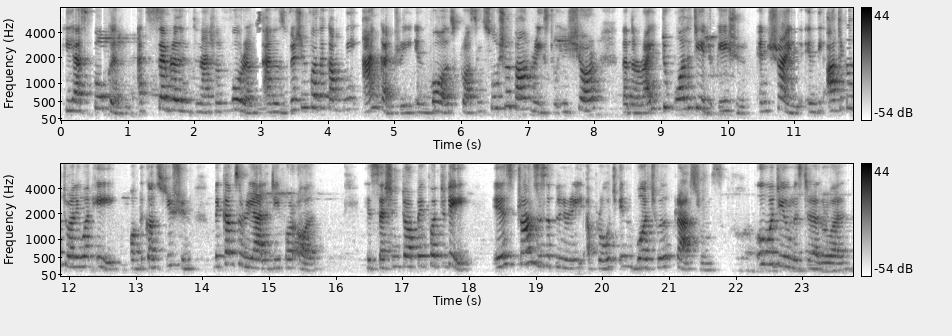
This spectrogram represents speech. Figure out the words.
He has spoken at several international forums and his vision for the company and country involves crossing social boundaries to ensure that the right to quality education enshrined in the Article 21A of the Constitution becomes a reality for all. His session topic for today is transdisciplinary approach in virtual classrooms. Over to you, Mr. Agarwal.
